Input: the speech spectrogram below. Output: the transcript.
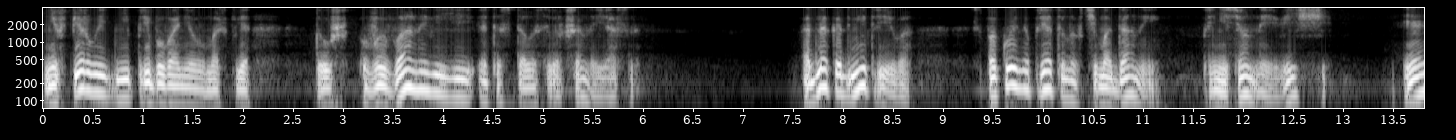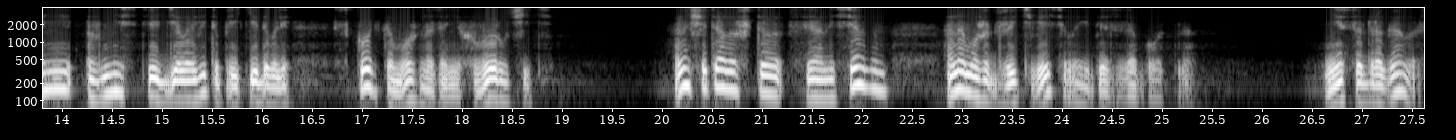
не в первые дни пребывания в Москве, то уж в Иванове ей это стало совершенно ясно. Однако Дмитриева спокойно прятала в чемоданы принесенные вещи, и они вместе деловито прикидывали, сколько можно за них выручить. Она считала, что с Иоаннисяном она может жить весело и беззаботно. Не содрогалась,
